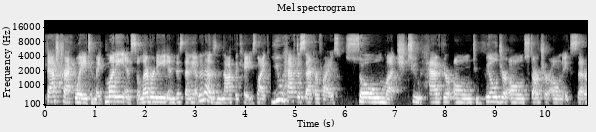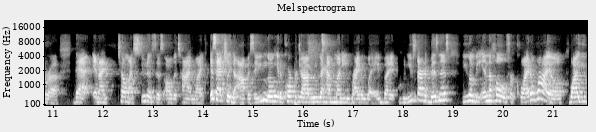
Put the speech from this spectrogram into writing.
fast track way to make money and celebrity and this, that, and the other. And that is not the case. Like you have to sacrifice so much to have your own, to build your own, start your own, etc. That, and I tell my students this all the time, like it's actually the opposite. You can go and get a corporate job and you're gonna have money right away. But when you start a business, you're gonna be in the hole for quite a while while you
